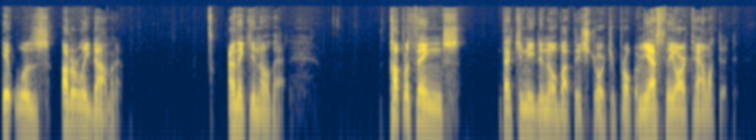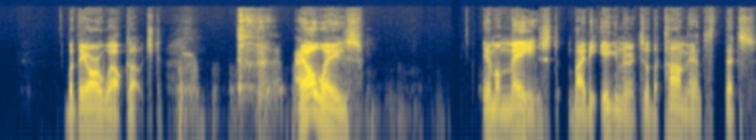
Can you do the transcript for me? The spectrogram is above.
It was utterly dominant. I think you know that. A couple of things that you need to know about this Georgia program. Yes, they are talented, but they are well coached. I always am amazed by the ignorance of the comments that's,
